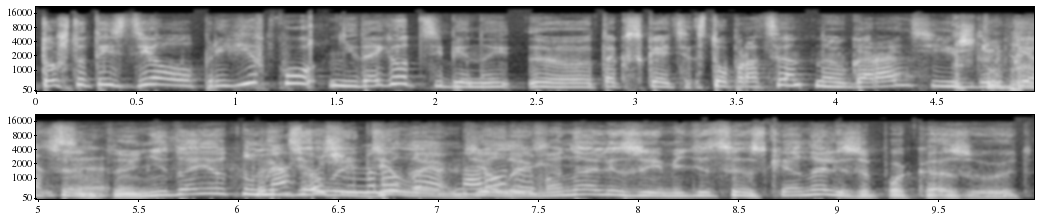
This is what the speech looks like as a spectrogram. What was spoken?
То, что ты сделал прививку, не дает тебе, э, так сказать, стопроцентную гарантию. Стопроцентную не дает, но У мы делаем, делаем, народу- делаем анализы, и медицинские анализы показывают,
